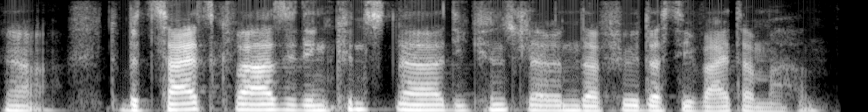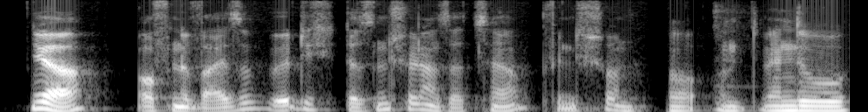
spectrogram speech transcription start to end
Ja, du bezahlst quasi den Künstler, die Künstlerin dafür, dass die weitermachen. Ja, auf eine Weise würde ich, das ist ein schöner Satz, ja, finde ich schon. So, und wenn du,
